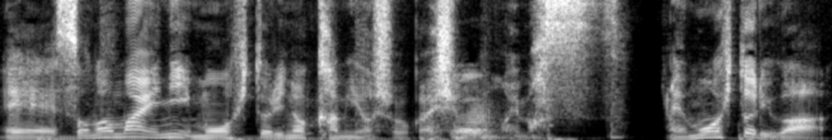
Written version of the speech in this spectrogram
えーその前にもう一人の神を紹介しようと思います。えーもう一人は、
